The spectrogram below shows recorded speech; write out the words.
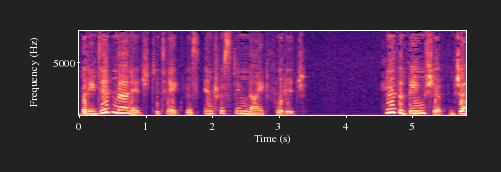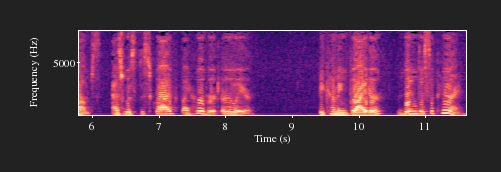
but he did manage to take this interesting night footage. Here the beam ship jumps, as was described by Herbert earlier, becoming brighter, then disappearing.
